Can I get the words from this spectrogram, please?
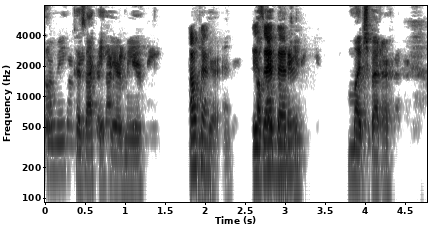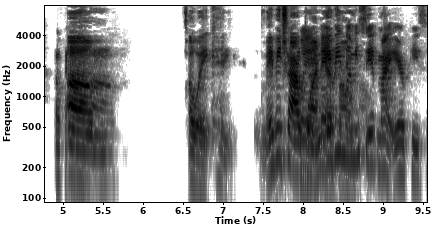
for me? Because I can hear me. Okay. Is okay, that better? Much better. Okay. Um. Oh wait, can Maybe try Wait, one. Maybe headphone. let me see if my earpiece,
